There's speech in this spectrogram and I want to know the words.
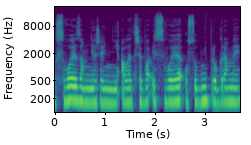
svoje zaměření, ale třeba i svoje osobní programy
